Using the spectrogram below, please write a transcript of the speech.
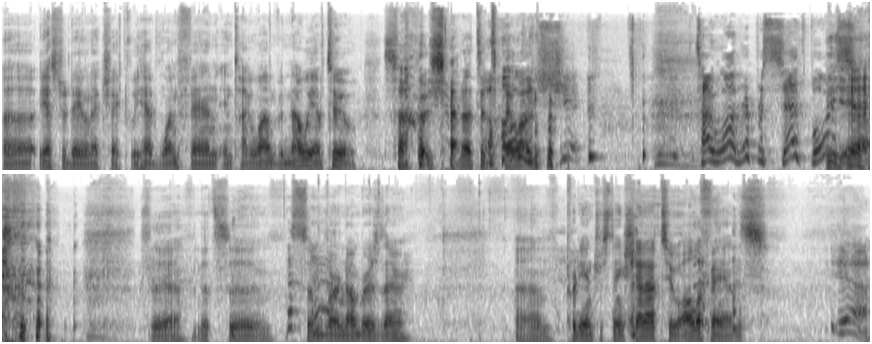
uh, yesterday when I checked, we had one fan in Taiwan, but now we have two. So shout out to Taiwan. Holy shit! Taiwan represent, boys. yeah. so yeah, that's uh, some of our numbers there. Um, pretty interesting. Shout out to all the fans. Yeah.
